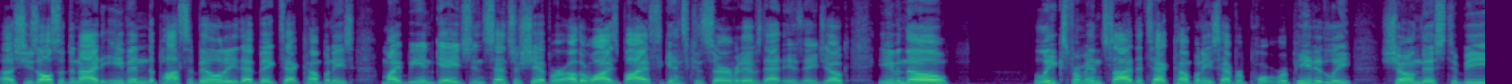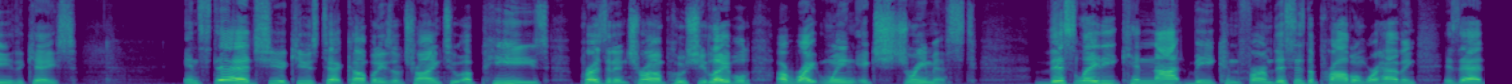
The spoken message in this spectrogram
Uh, she's also denied even the possibility that big tech companies might be engaged in censorship or otherwise biased against conservatives. That is a joke, even though leaks from inside the tech companies have report- repeatedly shown this to be the case. Instead, she accused tech companies of trying to appease President Trump, who she labeled a right wing extremist. This lady cannot be confirmed. This is the problem we're having is that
